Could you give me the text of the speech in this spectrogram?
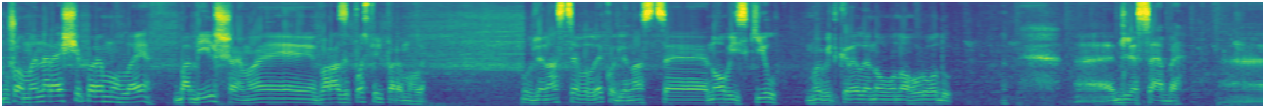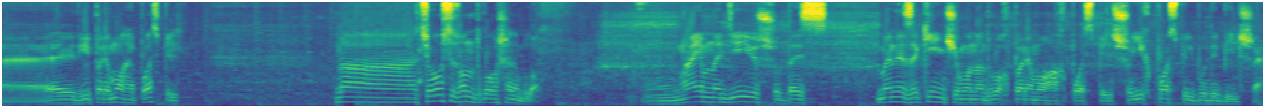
Ну що, ми нарешті перемогли. Ба більше, ми два рази поспіль перемогли. Ну, для нас це велико, для нас це новий скіл. Ми відкрили нову нагороду е, для себе. Е, Дві перемоги поспіль. На цього сезону такого ще не було. Маємо надію, що десь ми не закінчимо на двох перемогах поспіль, що їх поспіль буде більше.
